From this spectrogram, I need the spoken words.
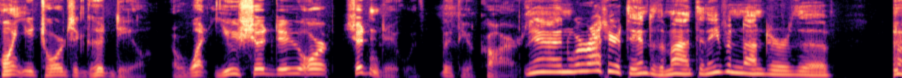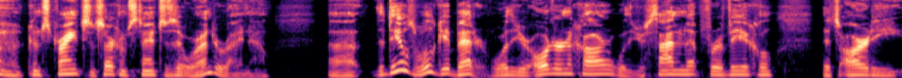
point you towards a good deal or what you should do or shouldn't do with, with your car. Yeah, and we're right here at the end of the month, and even under the constraints and circumstances that we're under right now, uh, the deals will get better. Whether you're ordering a car, whether you're signing up for a vehicle that's already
